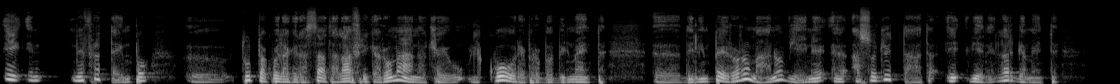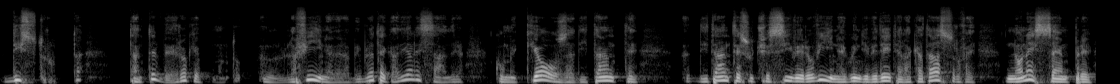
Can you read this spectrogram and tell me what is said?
e nel frattempo eh, tutta quella che era stata l'Africa romana, cioè il cuore probabilmente eh, dell'impero romano, viene eh, assoggettata e viene largamente distrutta, tant'è vero che appunto eh, la fine della biblioteca di Alessandria, come chiosa di tante, di tante successive rovine, quindi vedete la catastrofe non è sempre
